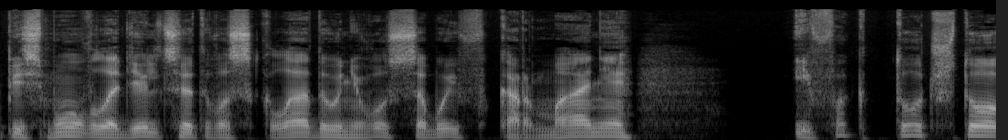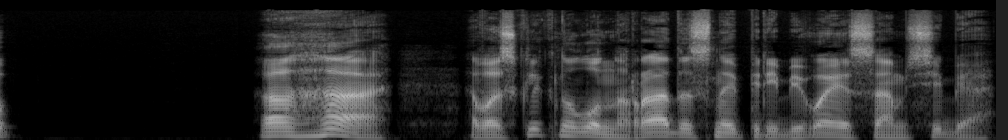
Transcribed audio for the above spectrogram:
письмо владельца этого склада у него с собой в кармане, и факт тот, что... «Ага!» — воскликнул он радостно, перебивая сам себя.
